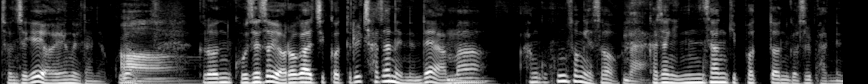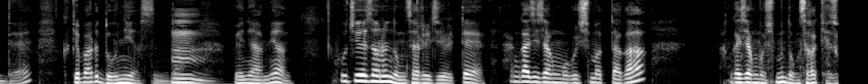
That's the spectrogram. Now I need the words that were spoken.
전 세계 여행을 다녔고요. 아. 그런 곳에서 여러 가지 것들을 찾아냈는데 아마 음. 한국 홍성에서 네. 가장 인상 깊었던 것을 봤는데 그게 바로 논이었습니다. 음. 왜냐하면 호주에서는 농사를 지을 때 한 가지 작목을 심었다가 한 가지 작목을 심으면 농사가 계속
